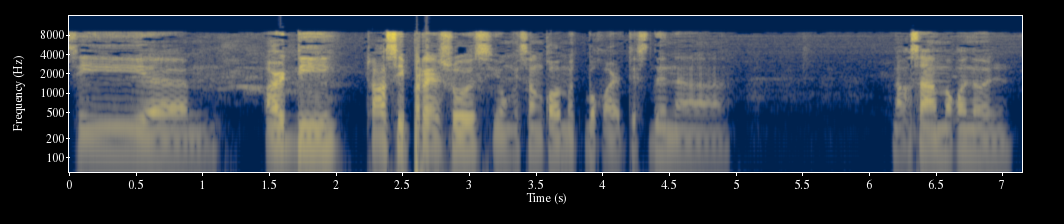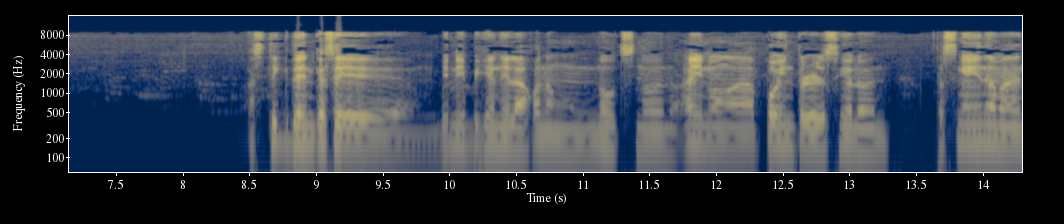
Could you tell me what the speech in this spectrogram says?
si um, RD, tsaka si Precious, yung isang comic book artist din na nakasama ko noon. Astig din kasi binibigyan nila ako ng notes noon. Ay, mga pointers, gano'n. Tapos ngayon naman,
